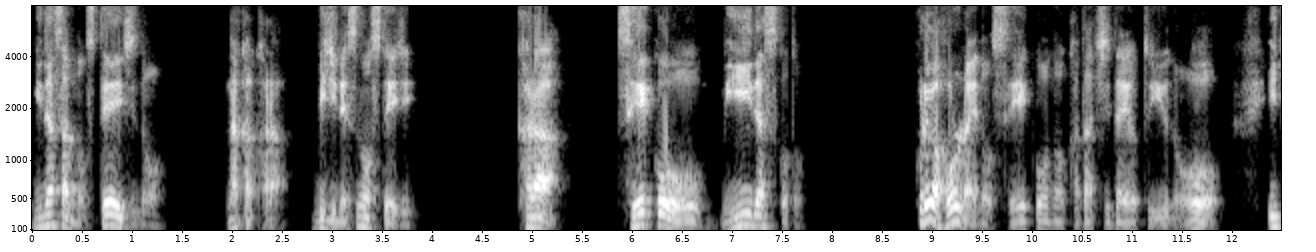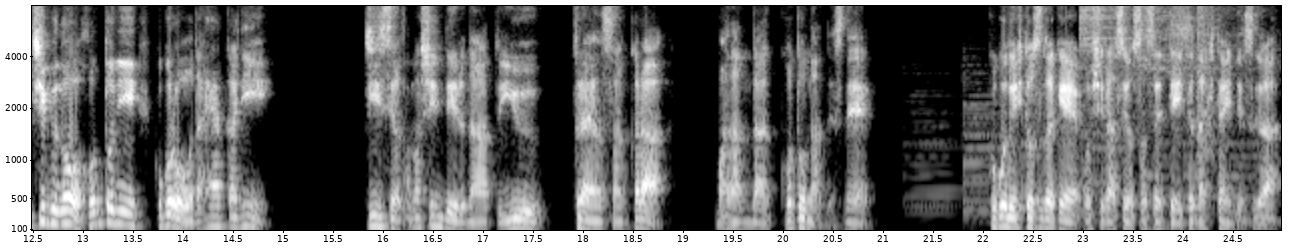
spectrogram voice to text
皆さんのステージの中から、ビジネスのステージから成功を見出すこと。これが本来の成功の形だよというのを、一部の本当に心穏やかに人生を楽しんでいるなというクライアントさんから学んだことなんですね。ここで一つだけお知らせをさせていただきたいんですが、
